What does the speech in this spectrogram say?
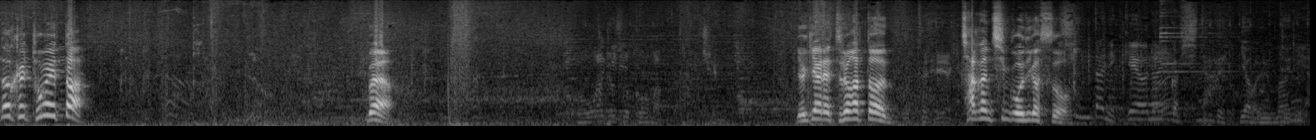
나그 통했다! 뭐야? 여기 안에 들어갔던 작은 친구 어디 갔어? 깨어날 것이다. 영웅들이야.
